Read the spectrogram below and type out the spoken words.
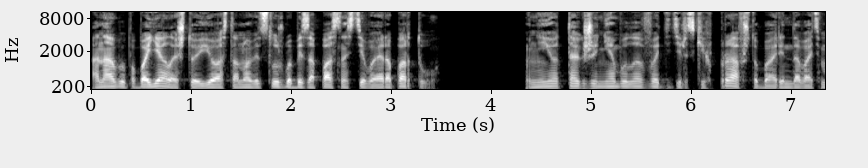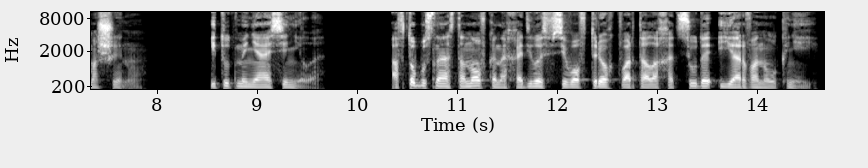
Она бы побоялась, что ее остановит служба безопасности в аэропорту. У нее также не было водительских прав, чтобы арендовать машину. И тут меня осенило. Автобусная остановка находилась всего в трех кварталах отсюда, и я рванул к ней.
